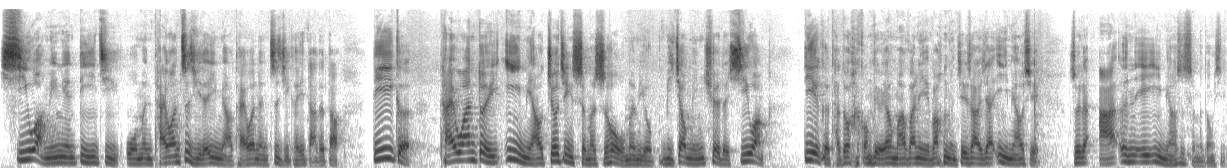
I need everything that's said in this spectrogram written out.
希望明年第一季我们台湾自己的疫苗，台湾人自己可以打得到。第一个，台湾对于疫苗究竟什么时候我们有比较明确的希望？第二个，塔多瓦公牛要麻烦你帮我们介绍一下疫苗血，所谓的 RNA 疫苗是什么东西？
